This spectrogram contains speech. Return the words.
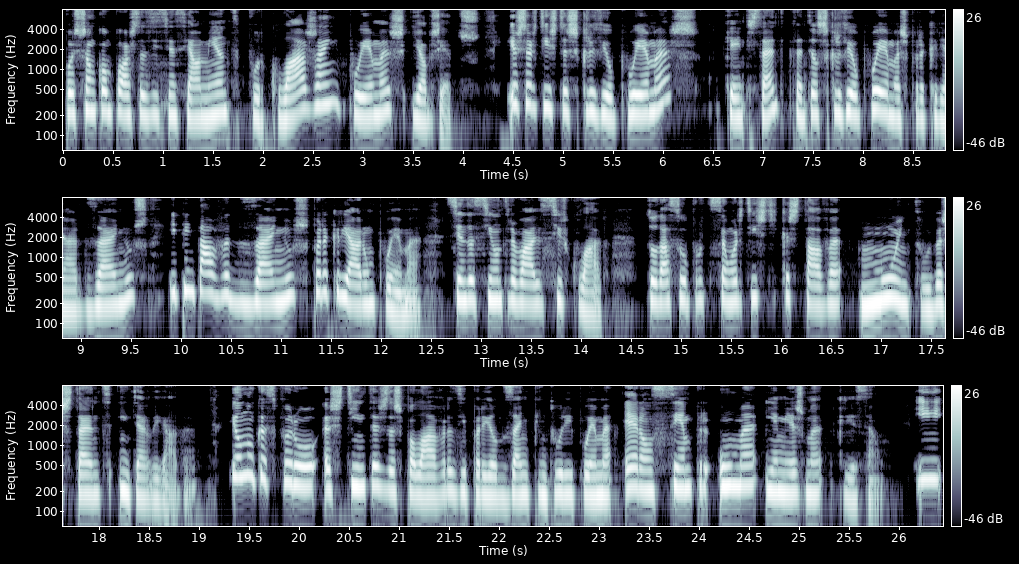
pois são compostas essencialmente por colagem, poemas e objetos. Este artista escreveu poemas, que é interessante, portanto, ele escreveu poemas para criar desenhos e pintava desenhos para criar um poema, sendo assim um trabalho circular. Toda a sua produção artística estava muito e bastante interligada. Ele nunca separou as tintas das palavras e para ele desenho, pintura e poema eram sempre uma e a mesma criação. E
